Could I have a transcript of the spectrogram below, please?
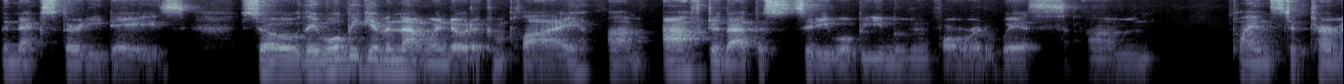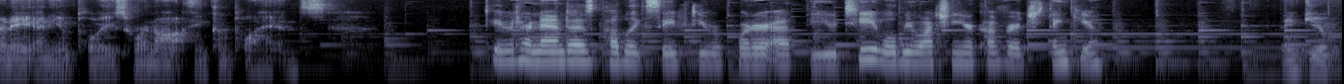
the next 30 days. So they will be given that window to comply. Um, after that, the city will be moving forward with um, plans to terminate any employees who are not in compliance. David Hernandez, public safety reporter at the UT, will be watching your coverage. Thank you. Thank you.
